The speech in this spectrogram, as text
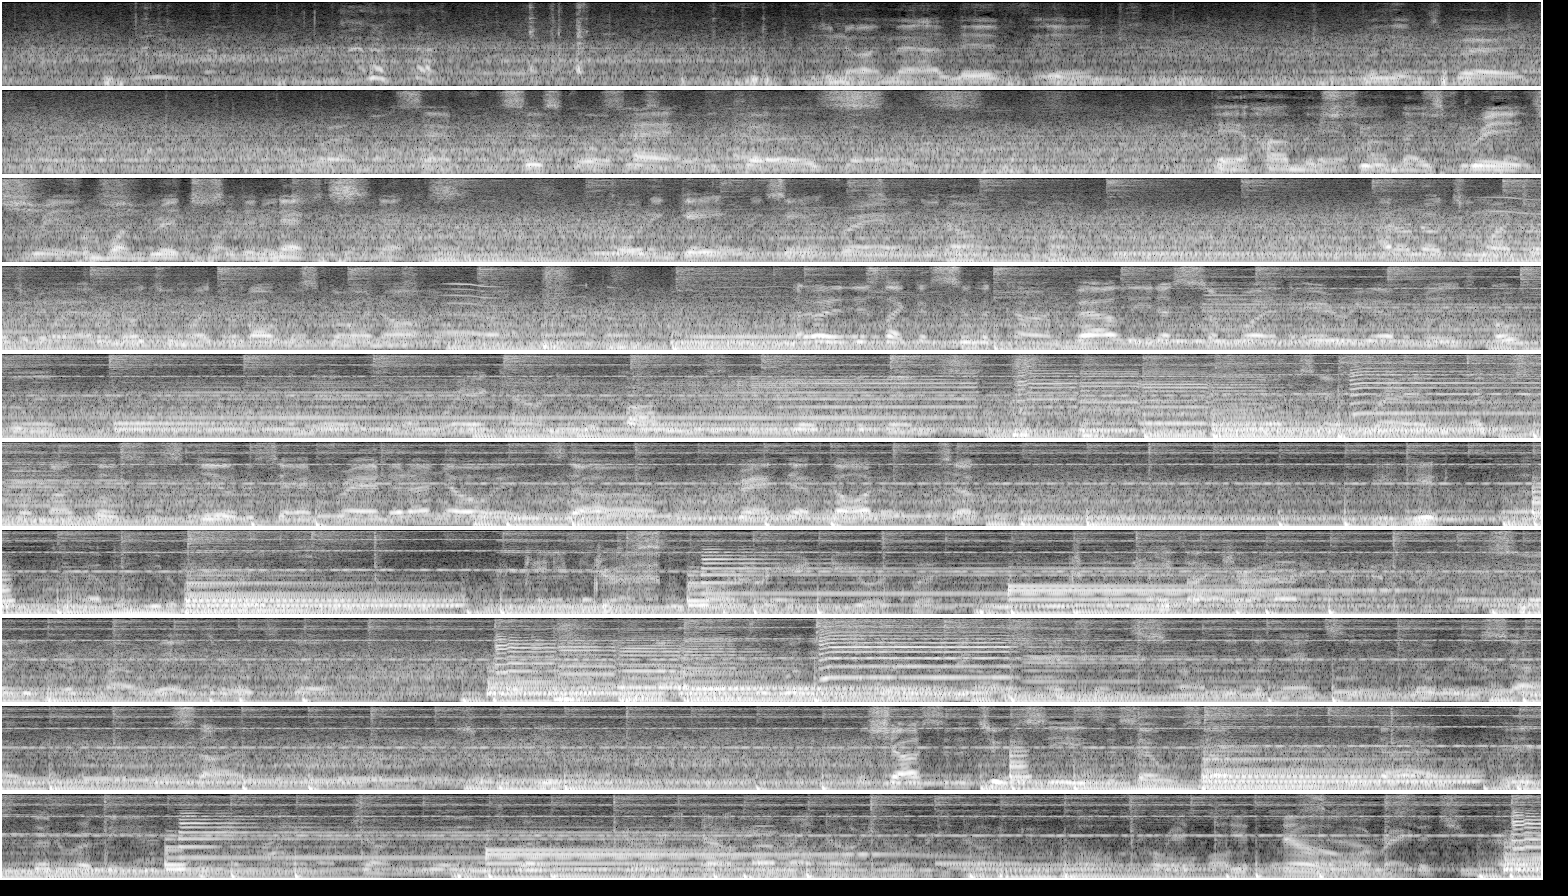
you know, I mean, I live in Williamsburg. I wear my San Francisco hat because paying homage to a nice bridge from one bridge to the next. Golden Gate, San Fran, you know. I don't know too much over there. I don't know too much about what's going on. I know just like a Silicon Valley, that's somewhat an area, and there's Oakland, and there's, you know, Marin County where Pop used to do local events. You know, San Fran, I just, know, my closest deal to San Fran that I know is uh, Grand Theft Auto, so have a beautiful bridge. Can't drive a car out here in New York, but I believe I drive. slowly make my way towards the, uh, the Williamsburg Bridge entrance on the Delancey Lower East Side. East side. So we do. The shouts to the two C's that said what's up. That is literally That you heard.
